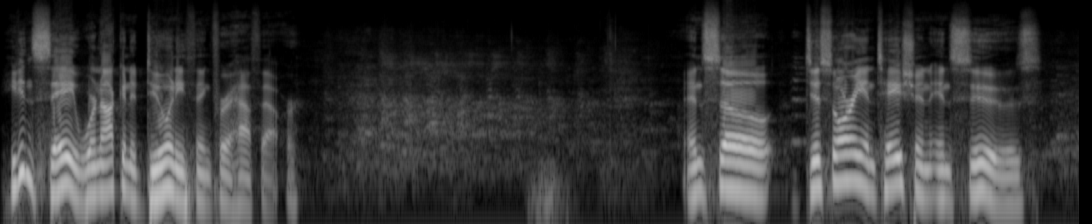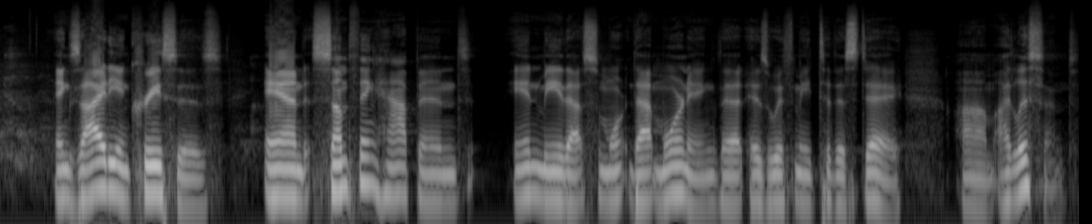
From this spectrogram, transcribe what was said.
He didn't say, We're not going to do anything for a half hour. And so disorientation ensues, anxiety increases, and something happened in me that, that morning that is with me to this day. Um, I listened.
